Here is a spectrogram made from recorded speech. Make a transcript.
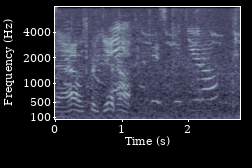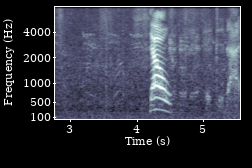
Yeah, that was pretty good, huh? Did it spook you at all? No, it did not.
